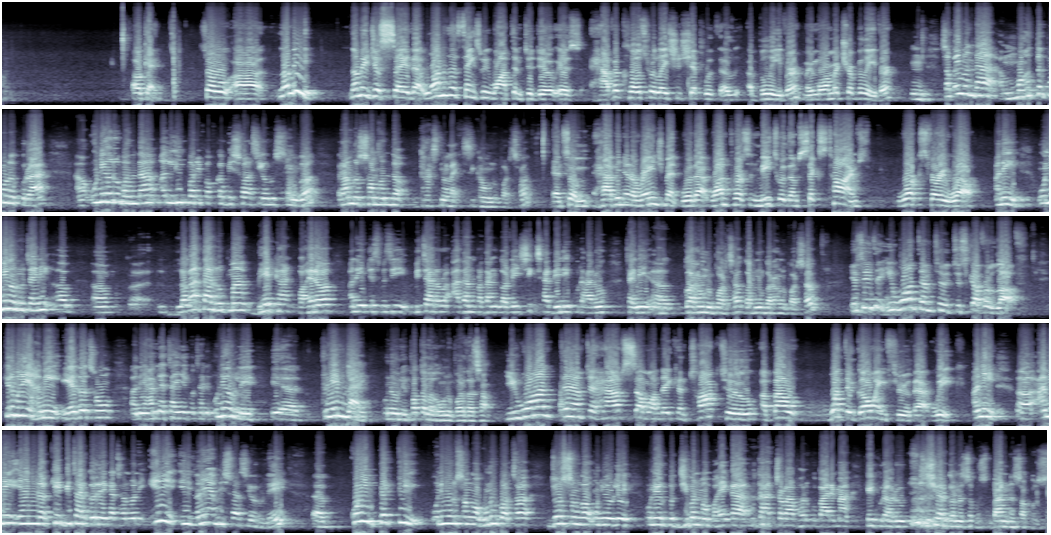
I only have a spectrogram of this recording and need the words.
Okay, so uh, let me let me just say that one of the things we want them to do is have a close relationship with a, a believer, a more mature believer, उम्, सबैभन्दा महत्त्वपूर्ण कुरा अ, उनीहरूभन्दा अलि परिपक्व विश्वासीहरूसँग राम्रो सम्बन्ध गाँच्नलाई सिकाउनुपर्छ and so having an arrangement where that one person meets with them six times works very well. अनि उनीहरू चाहिँ नि लगातार रूपमा भेटघाट भएर अनि त्यसपछि विचारहरू आदान प्रदान गर्ने शिक्षा दिने कुराहरू चाहिँ नि अ, गराउनुपर्छ गर्नु गराउनुपर्छ discover love. किनभने हामी हेर्दछौँ अनि हामीलाई चाहिएको छ उनीहरूले प्रेमलाई उनीहरूले पत्तो लगाउनु पर्दछ You want them to have someone they can talk to about what they're going through that week. अनि अ, हामी यहाँनिर के विचार गरिरहेका छौँ भने यी यी नयाँ विश्वासीहरूले अ, कोही व्यक्ति उनीहरूसँग हुनुपर्छ जोसँग उनीहरूले उनीहरूको जीवनमा भएका उतार चढावहरूको बारेमा केही कुराहरू सेयर गर्न सकोस् बाँड्न सकोस्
